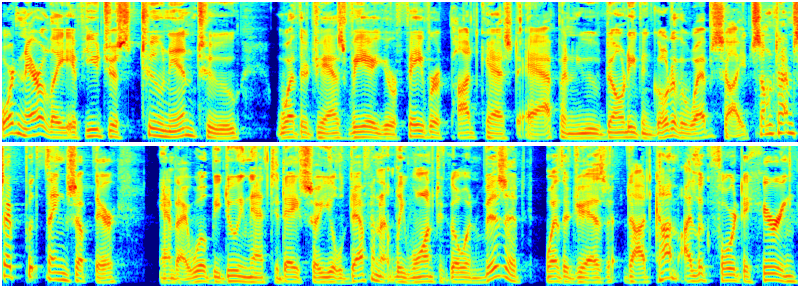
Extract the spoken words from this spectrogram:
ordinarily, if you just tune into Weather Jazz via your favorite podcast app and you don't even go to the website, sometimes I put things up there and I will be doing that today. So you'll definitely want to go and visit weatherjazz.com. I look forward to hearing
